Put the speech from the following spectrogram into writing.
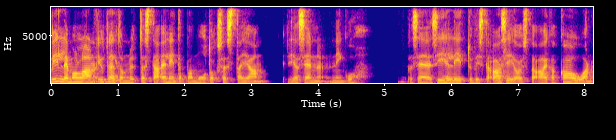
Ville, me ollaan juteltu nyt tästä elintapamuutoksesta ja, ja sen, niin kuin, se, siihen liittyvistä asioista aika kauan.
